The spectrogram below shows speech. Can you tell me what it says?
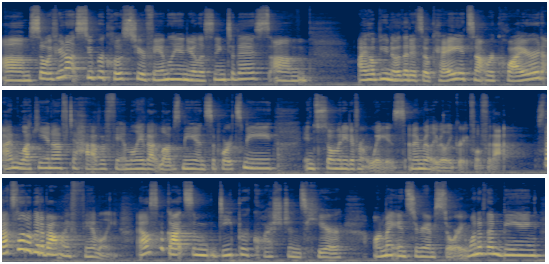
Um, so if you're not super close to your family and you're listening to this, um, I hope you know that it's okay. It's not required. I'm lucky enough to have a family that loves me and supports me in so many different ways, and I'm really, really grateful for that. So that's a little bit about my family. I also got some deeper questions here on my Instagram story. One of them being,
